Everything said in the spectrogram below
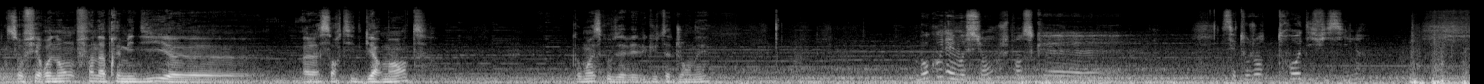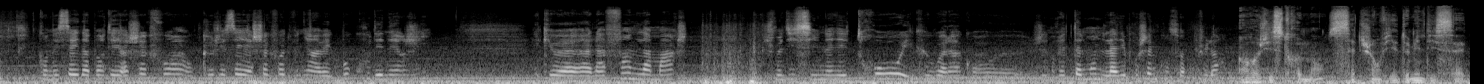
Sophie Renon, fin d'après-midi euh, à la sortie de Guermantes. Comment est-ce que vous avez vécu cette journée? Beaucoup d'émotions. Je pense que c'est toujours trop difficile qu'on essaye d'apporter à chaque fois, ou que j'essaye à chaque fois de venir avec beaucoup d'énergie, et que à la fin de la marche, je me dis c'est une année trop et que voilà quoi, euh, j'aimerais tellement de l'année prochaine qu'on soit plus là. Enregistrement 7 janvier 2017.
